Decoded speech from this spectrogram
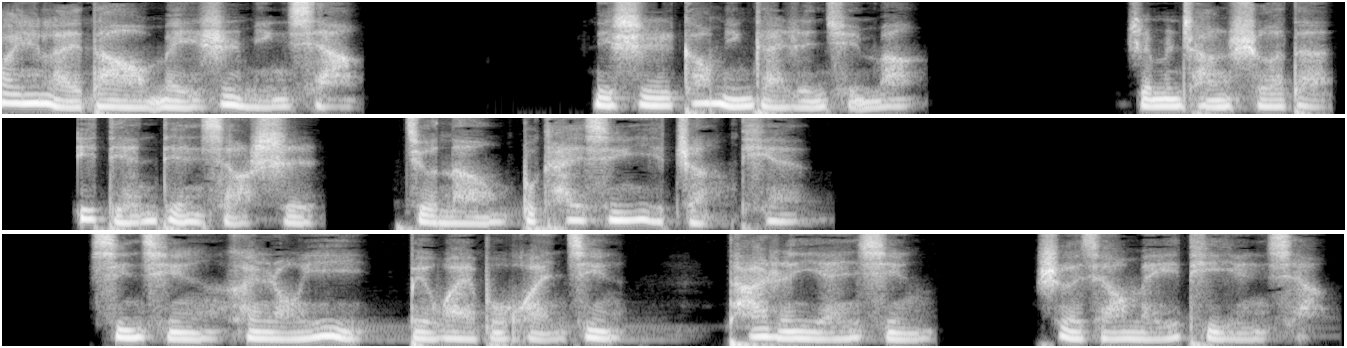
欢迎来到每日冥想。你是高敏感人群吗？人们常说的一点点小事就能不开心一整天，心情很容易被外部环境、他人言行、社交媒体影响，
